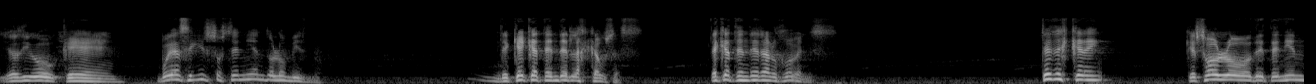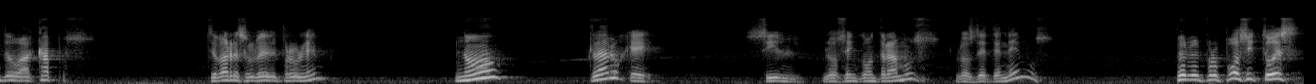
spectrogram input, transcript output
yo digo que voy a seguir sosteniendo lo mismo, de que hay que atender las causas, hay que atender a los jóvenes. ¿Ustedes creen que solo deteniendo a capos se va a resolver el problema? No, claro que si los encontramos, los detenemos. Pero el propósito es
